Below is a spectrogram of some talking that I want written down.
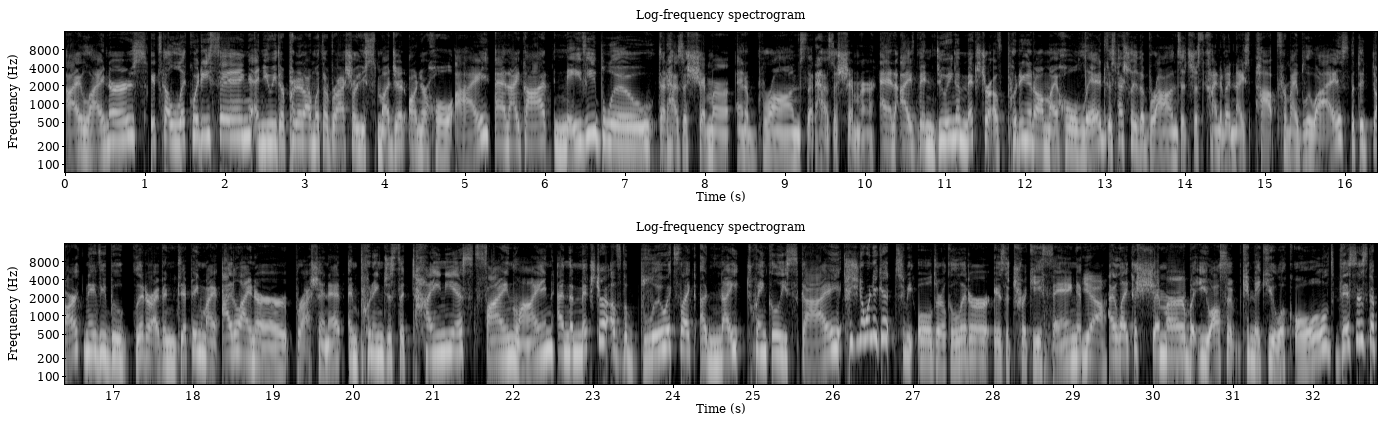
eyeliners. It's a liquidy thing, and you either put it on with a brush or you smudge it on your whole eye. And I got navy blue that has a shimmer and a bronze that has a shimmer. And I've been doing a mixture of putting it on my whole lid, especially the bronze. It's just kind of a nice pop for my blue eyes. But the dark navy blue glitter, I've been dipping my eyeliner brush in it and putting just the tiniest fine line. And the mixture of the blue, it's like a night twinkly sky. Because you know, when you get to be older, glitter is a tricky thing. Yeah. I like a shimmer, but you also can make you look old. This is the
